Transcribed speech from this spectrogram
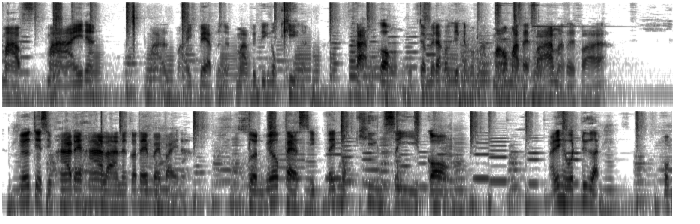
หมาหมาไอเนี่ยหมาหมาอีกแบบหนึ่งอะหมาเป็นบิงนกคิงอะสามกล่องผมจำไม่ได้เขาเรียกกันว่าหมาหมาเอาหมาสายฟ้าหมาสายฟ้าเวล75ได้5ล้านนั้นก็ได้ใบใบนะ ส่วนเวล 80 ได้นกคิง 4กล่อง อันนี้ถือว่าเดือด ผม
